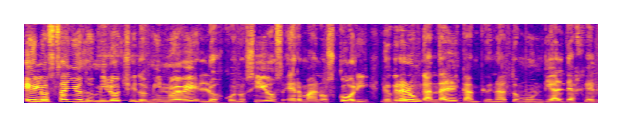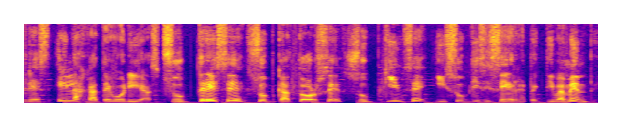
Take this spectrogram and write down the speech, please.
En los años 2008 y 2009, los conocidos hermanos Cori lograron ganar el Campeonato Mundial de Ajedrez en las categorías Sub 13, Sub 14, Sub 15 y Sub 16 respectivamente.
